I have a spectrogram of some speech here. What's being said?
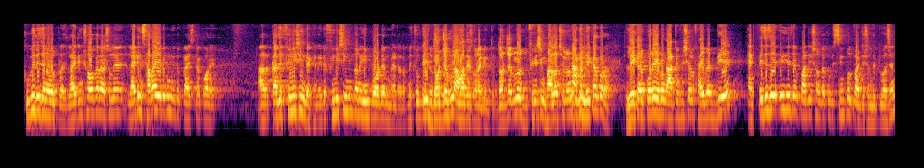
খুবই রিজনেবল প্রাইস লাইটিং সহকারে আসলে লাইটিং ছাড়াই এরকম কিন্তু প্রাইসটা করে। আর কাজের ফিনিশিং দেখেন এটা ফিনিশিং কিন্তু অনেক ইম্পর্টেন্ট ম্যাটার আপনি চোখ এই দরজাগুলো আমাদের করা কিন্তু। দরজাগুলো ফিনিশিং ভালো ছিল না আমরা লেকার করা? লেকার করে এবং আর্টিফিশিয়াল ফাইবার দিয়ে এই যে যে এই যে যে পার্টিশনটা খুবই সিম্পল পার্টিশন দেখতে পাচ্ছেন।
